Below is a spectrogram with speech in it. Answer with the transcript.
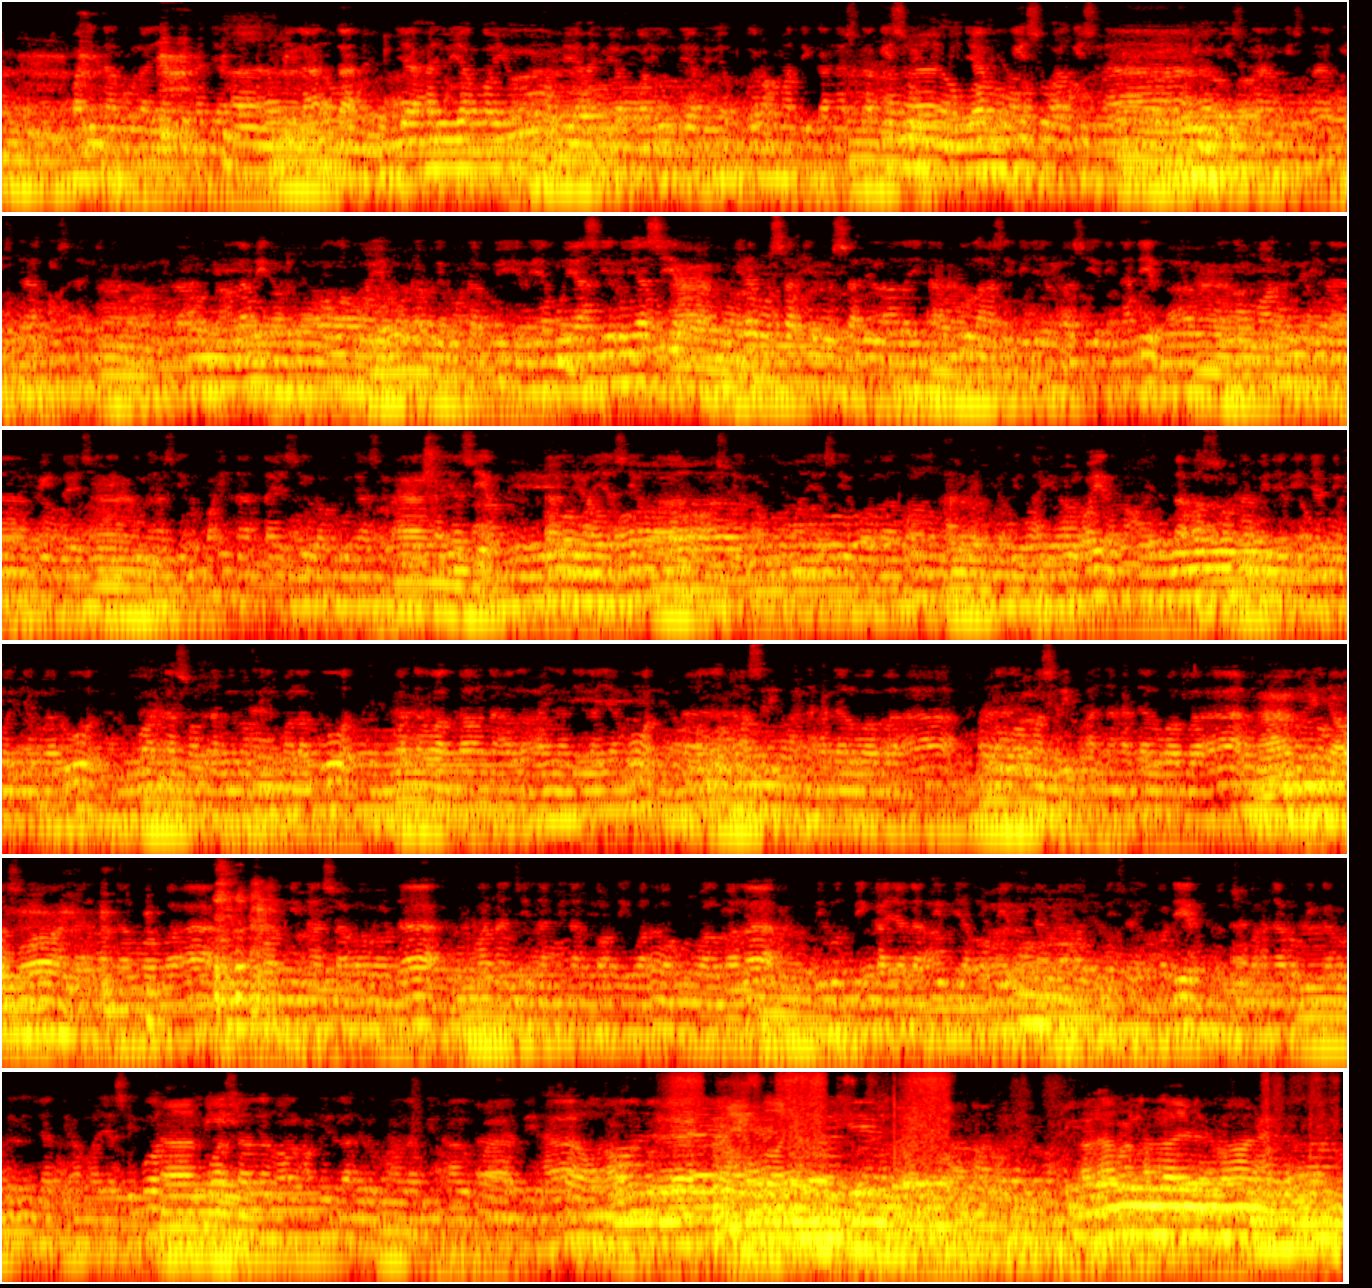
fa innahu la yahdi illa anta ya hayyu ya qayyum ya hayyu ya qayyum ya hayyu ya qayyum rahmatika nastaqisu ya muqisu aqisna aqisna aqisna aqisna aqisna alamin Allahumma ya mudabbir mudabbir ya muyassir yasir ya musahil sahil alaina qul asini jil basiri nadir Allahumma rabbina fi taysiri qul asir fa inna taysira qul asir yasir Allahumma yassir Allahumma waba'a wa qina syarrada wa najina minat qadi wal qabul wal bala bi lutfika ya latif ya khabir innaka ala kulli syai'in qadir subhana rabbika rabbil wa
